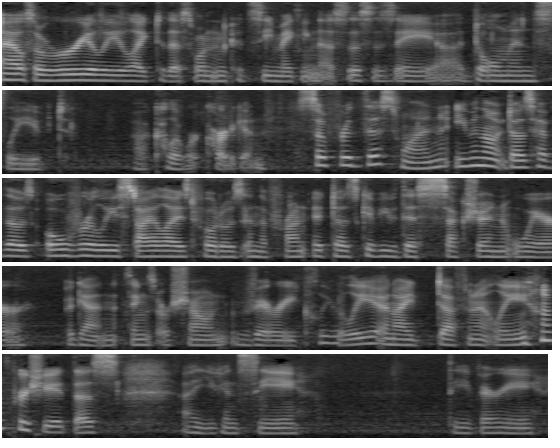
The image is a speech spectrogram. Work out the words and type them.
I also really liked this one and could see making this. This is a uh, dolman sleeved uh, colorwork cardigan. So for this one, even though it does have those overly stylized photos in the front, it does give you this section where, again, things are shown very clearly, and I definitely appreciate this. Uh, you can see the very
